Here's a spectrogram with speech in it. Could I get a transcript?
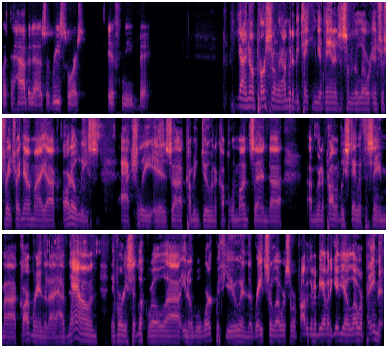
but to have it as a resource if need be. Yeah, I know personally, I'm going to be taking advantage of some of the lower interest rates right now. My uh, auto lease actually is uh, coming due in a couple of months, and uh, I'm going to probably stay with the same uh, car brand that I have now. And they've already said, look, we'll, uh, you know, we'll work with you and the rates are lower. So we're probably going to be able to give you a lower payment.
